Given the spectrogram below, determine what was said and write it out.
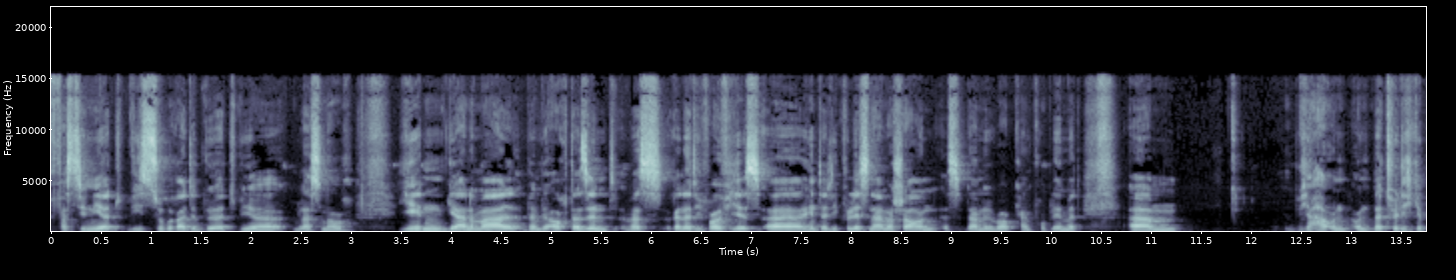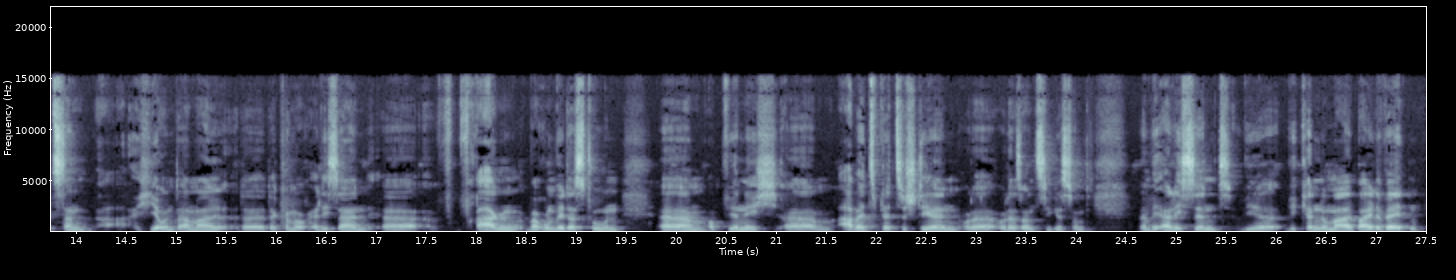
fasziniert, wie es zubereitet wird. Wir lassen auch jeden gerne mal, wenn wir auch da sind, was relativ häufig ist, äh, hinter die Kulissen einmal schauen. Ist, da haben wir überhaupt kein Problem mit. Ähm, ja, und, und natürlich gibt's dann hier und da mal, da, da können wir auch ehrlich sein, äh, Fragen, warum wir das tun, ähm, ob wir nicht ähm, Arbeitsplätze stehlen oder, oder sonstiges. Und wenn wir ehrlich sind, wir, wir kennen nun mal beide Welten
